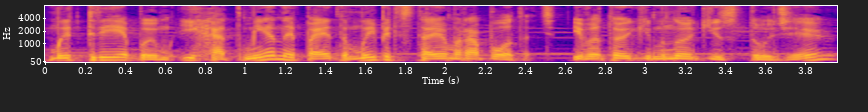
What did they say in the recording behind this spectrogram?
мы требуем их отмены, поэтому мы перестаем работать. И в итоге многие студии,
